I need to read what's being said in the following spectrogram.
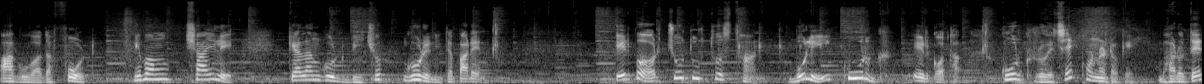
আগুয়াদা ফোর্ট এবং চাইলে ক্যালাঙ্গুট বিচও ঘুরে নিতে পারেন। এরপর চতুর্থ স্থান, বলি কুর্গ এর কথা। কুর্গ রয়েছে কর্ণাটকে। ভারতের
